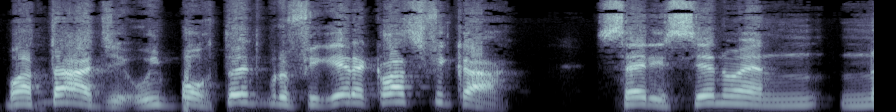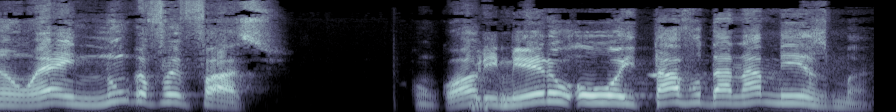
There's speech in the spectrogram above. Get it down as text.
Boa tarde. O importante para o Figueira é classificar. Série C não é, não é e nunca foi fácil. Concorda? Primeiro ou oitavo dá na mesma.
